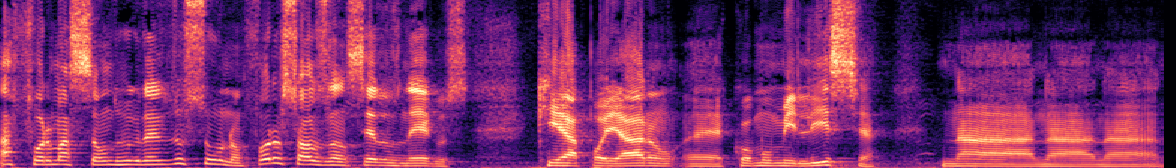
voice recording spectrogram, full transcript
à formação do Rio Grande do Sul. Não foram só os lanceiros negros que apoiaram é, como milícia na, na, na,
